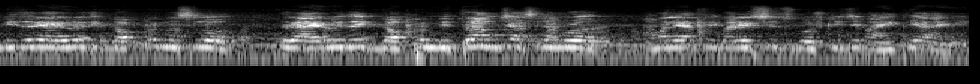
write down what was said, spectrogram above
मी जरी आयुर्वेदिक डॉक्टर नसलो तरी आयुर्वेदिक डॉक्टर मित्र आमचे असल्यामुळं आम्हाला यातली बऱ्याचशीच गोष्टीची माहिती आहे.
